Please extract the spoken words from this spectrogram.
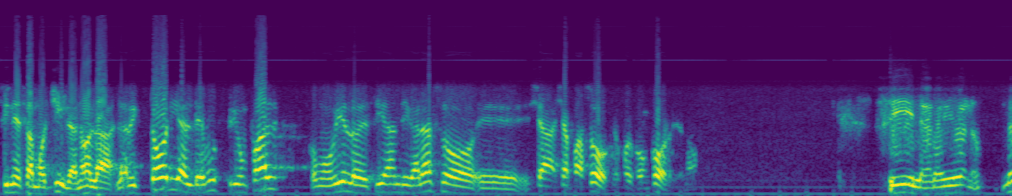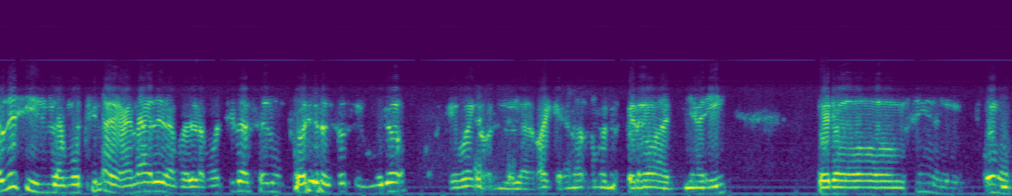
sin esa mochila, ¿no? La, la, victoria, el debut triunfal, como bien lo decía Andy Galazo, eh, ya, ya pasó, que fue Concordia, ¿no? Sí, la verdad que bueno, no sé si la mochila de ganar era, pero la mochila de ser un podio, eso seguro, que bueno, la verdad que ganar no me lo esperaba ni ahí, pero sí, bueno,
